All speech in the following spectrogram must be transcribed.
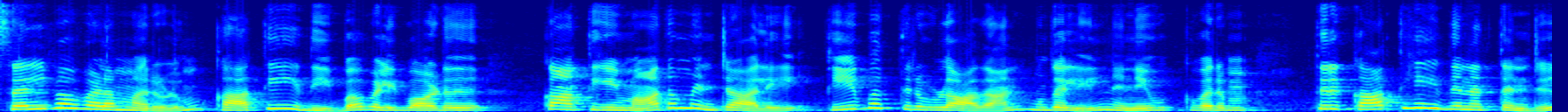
செல்வ வளம் அருளும் கார்த்திகை தீப வழிபாடு. கார்த்திகை மாதம் என்றாலே தீபத் திருவிழாதான் முதலில் நினைவுக்கு வரும். திரு கார்த்திகை தினத்தன்று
